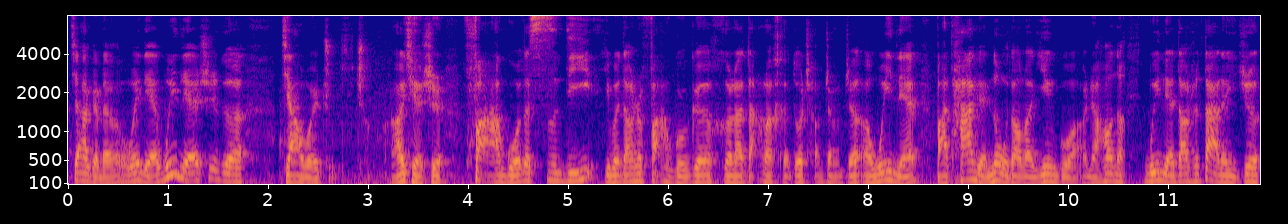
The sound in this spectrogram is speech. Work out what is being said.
嫁给了威廉。威廉是个加尔文主义者，而且是法国的死敌，因为当时法国跟荷兰打了很多场战争啊。威廉把他给弄到了英国，然后呢，威廉当时带了一支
